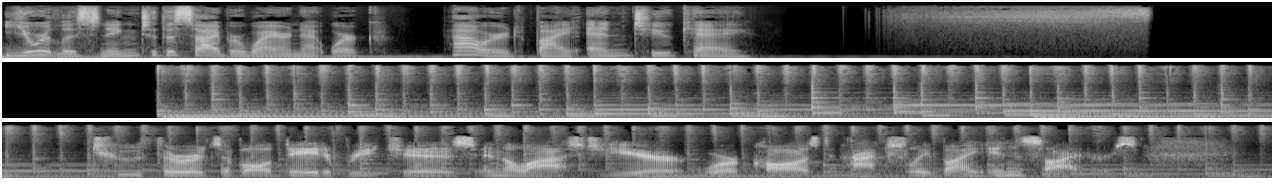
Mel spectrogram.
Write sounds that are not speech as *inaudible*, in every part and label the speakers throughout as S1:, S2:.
S1: You're listening to the Cyberwire Network, powered by N2K.
S2: Two thirds of all data breaches in the last year were caused actually by insiders.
